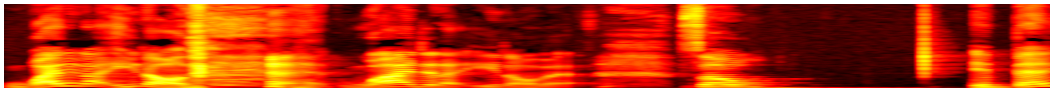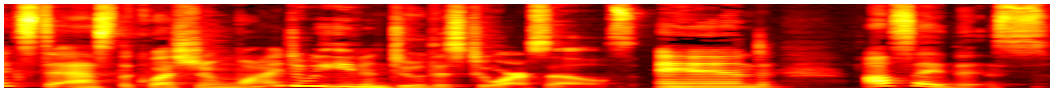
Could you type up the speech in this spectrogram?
why did I eat all that? why did I eat all that? So it begs to ask the question why do we even do this to ourselves? And I'll say this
